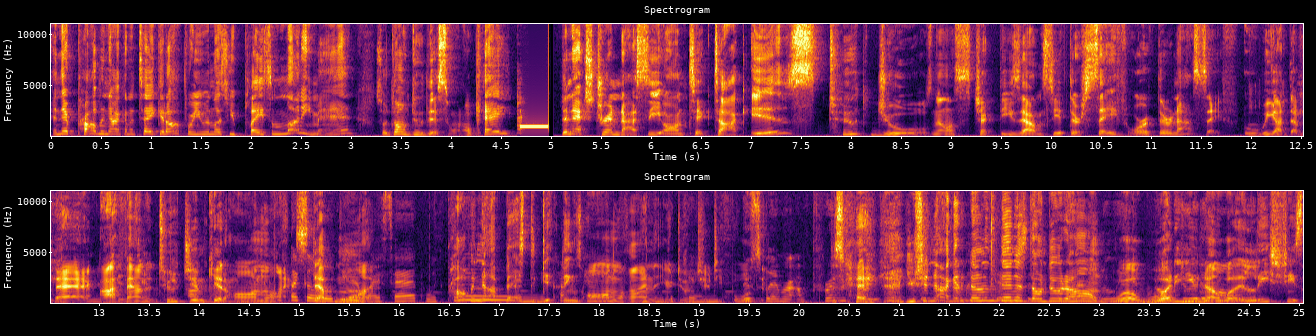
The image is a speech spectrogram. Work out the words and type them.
and they're probably not going to take it off for you unless you play some money, man. So don't do this one, okay? The next trend I see on TikTok is tooth jewels. Now let's check these out and see if they're safe or if they're not safe. Ooh, we got the bag. I found a tooth gem kit online. Like Step one. Probably not best to get things online that you're doing to your teeth, but we'll I'm pretty you should not get it done in the dentist. Don't do it at home. Well, what do you know? Well, at least she's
